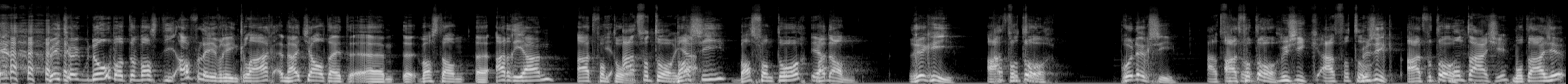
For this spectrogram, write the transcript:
weet, je wat ik bedoel? Want dan was die aflevering klaar. En had je altijd... eh, was dan Adriaan, Aad van Toor. Aad van Toor, ja. Bassie, Bas van Toor. Ja. Maar dan regie, Aad, Aad van van Toor. Productie, Aad Aad van Toor. Muziek, Aad van Toor. muziek, Aad van Toor. Montage. Montage,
